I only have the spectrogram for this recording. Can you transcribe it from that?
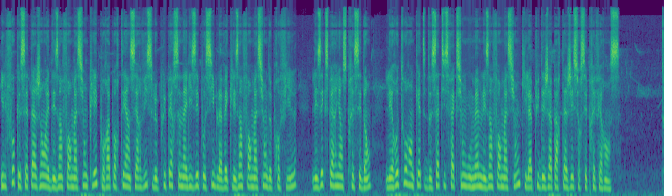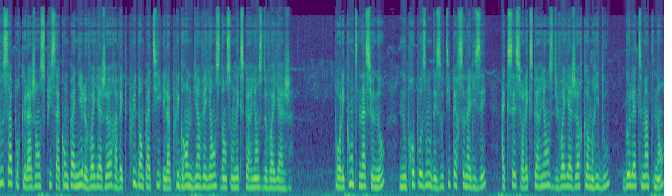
Il faut que cet agent ait des informations clés pour apporter un service le plus personnalisé possible avec les informations de profil, les expériences précédentes, les retours en quête de satisfaction ou même les informations qu'il a pu déjà partager sur ses préférences. Tout ça pour que l'agence puisse accompagner le voyageur avec plus d'empathie et la plus grande bienveillance dans son expérience de voyage. Pour les comptes nationaux, nous proposons des outils personnalisés, axés sur l'expérience du voyageur comme Ridou, Golette maintenant,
